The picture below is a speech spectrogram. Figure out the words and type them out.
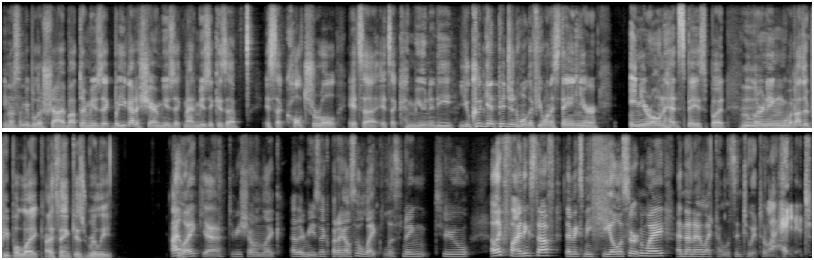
you know mm. some people are shy about their music but you got to share music man. Music is a it's a cultural it's a it's a community. You could get pigeonholed if you want to stay in your in your own headspace but mm. learning what other people like i think is really I like, yeah, to be shown like other music, but I also like listening to. I like finding stuff that makes me feel a certain way, and then I like to listen to it till I hate it.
